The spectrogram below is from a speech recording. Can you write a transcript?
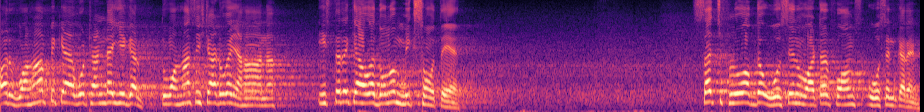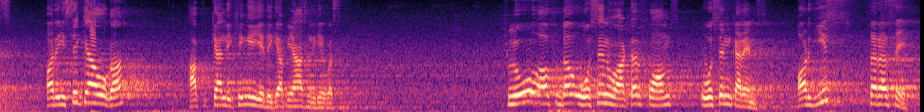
और वहाँ पे क्या है? वो ठंडा, ये गर्म। तो वहाँ से स्टार्ट होगा, यहाँ आना। इस तरह क्या होगा? दोनों मिक्स होते हैं। Such flow of the ocean water forms ocean currents. और इसे क्या होगा? आप क्या लिखेंगे? ये देखिए, आप यहाँ से लिखिए बस। Flow of the ocean water forms ocean currents. और इस तरह से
